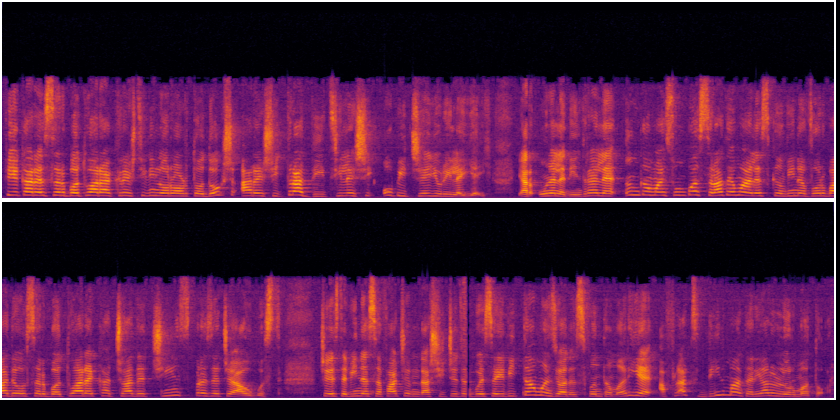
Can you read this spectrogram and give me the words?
Fiecare sărbătoare a creștinilor ortodoxi are și tradițiile și obiceiurile ei, iar unele dintre ele încă mai sunt păstrate, mai ales când vine vorba de o sărbătoare ca cea de 15 august. Ce este bine să facem, dar și ce trebuie să evităm în ziua de Sfântă Mărie, aflați din materialul următor.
